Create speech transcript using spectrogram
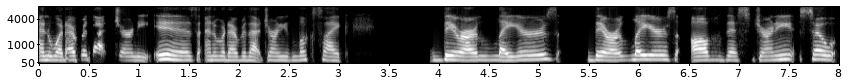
And whatever that journey is, and whatever that journey looks like, there are layers there are layers of this journey so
